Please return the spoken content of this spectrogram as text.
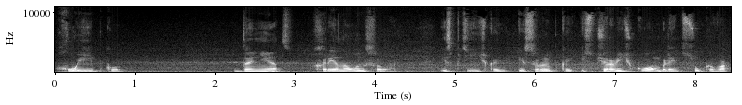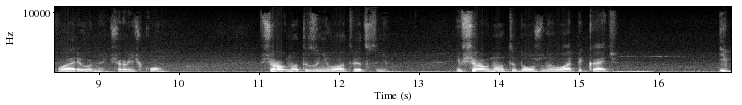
хуипку. Да нет, хрена лысого. И с птичкой, и с рыбкой, и с червячком, блядь, сука, в аквариуме, червячком. Все равно ты за него ответственен. И все равно ты должен его опекать. И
